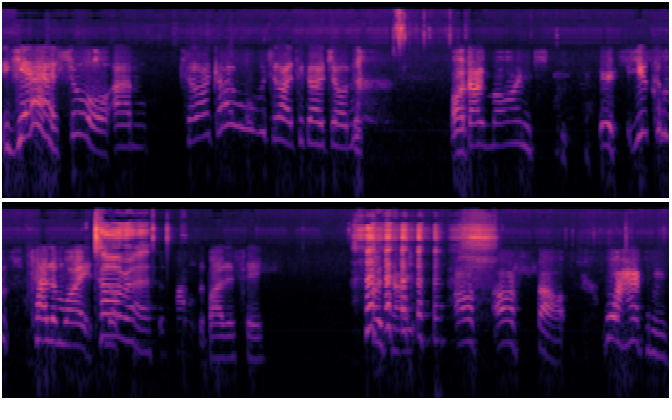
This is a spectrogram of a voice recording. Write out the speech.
Yeah, sure. Um, shall I go, or would you like to go, Jon? I don't mind. you can tell them why it's Tara. not punk by the sea. okay, I'll, I'll start. What happened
